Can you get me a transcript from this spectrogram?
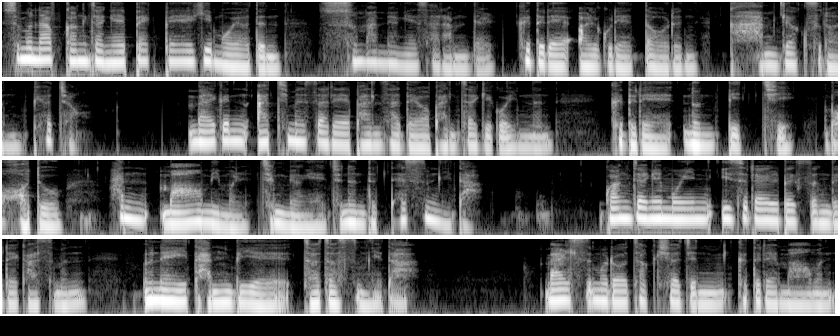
수문 앞 광장에 빽빽이 모여든 수만 명의 사람들, 그들의 얼굴에 떠오른 감격스런 표정. 맑은 아침 햇살에 반사되어 반짝이고 있는 그들의 눈빛이 모두 한 마음임을 증명해 주는 듯 했습니다. 광장에 모인 이스라엘 백성들의 가슴은 은혜의 단비에 젖었습니다. 말씀으로 적셔진 그들의 마음은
